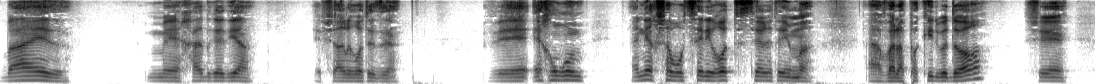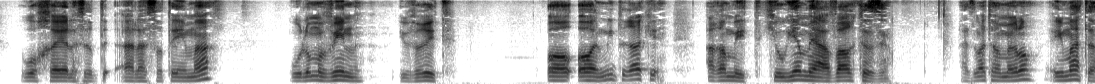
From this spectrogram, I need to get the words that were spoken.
בא העז. מאחד גדיה. אפשר לראות את זה. ואיך אומרים? אני עכשיו רוצה לראות סרט אימה. אבל הפקיד בדואר, שהוא אחראי על, הסרט, על הסרטי אימה, הוא לא מבין עברית. או, או אנגלית רק ארמית, כי הוא יהיה מהעבר כזה. אז מה אתה אומר לו? אימתה.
